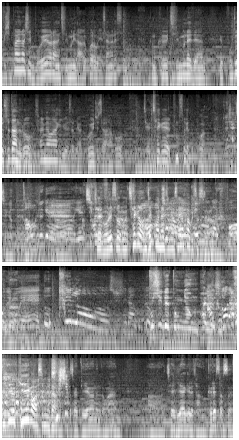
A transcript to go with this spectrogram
부시파일럿이 뭐예요? 라는 질문이 나올 거라고 예상을 했어요. 그럼 그 질문에 대한 그 보조 수단으로 설명하기 위해서 내가 보여주자 하고 제가 책을 품속에 놓고 갑니다. 잘생겼네요. 아 그러게요. 예, 지금 제 머릿속은 책을 언제 어, 꺼내지만 그렇죠. 생각하고 예, 배우 있었어요. 같은 어, 네. 외모에 또 파일럿이라고 또 부시 대통령 아 파일럿이. 그건 아니에요. 드디어 기회가 왔습니다. 제가 비행하는 동안 아, 제 이야기를 담은 글을 썼어요.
